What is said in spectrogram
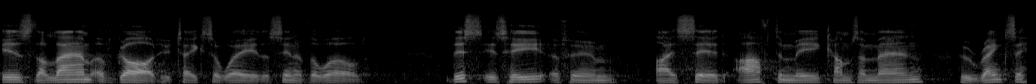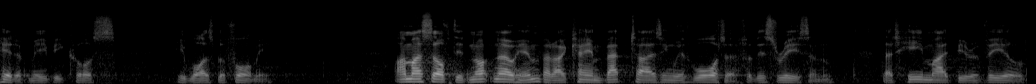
is the Lamb of God who takes away the sin of the world. This is he of whom I said, After me comes a man who ranks ahead of me because he was before me. I myself did not know him, but I came baptizing with water for this reason, that he might be revealed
